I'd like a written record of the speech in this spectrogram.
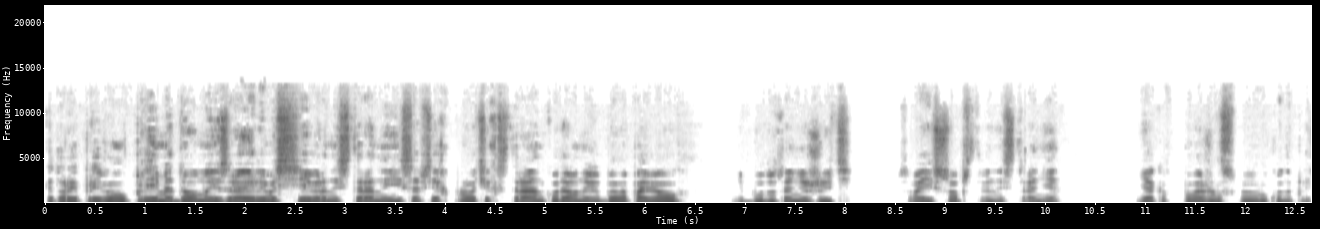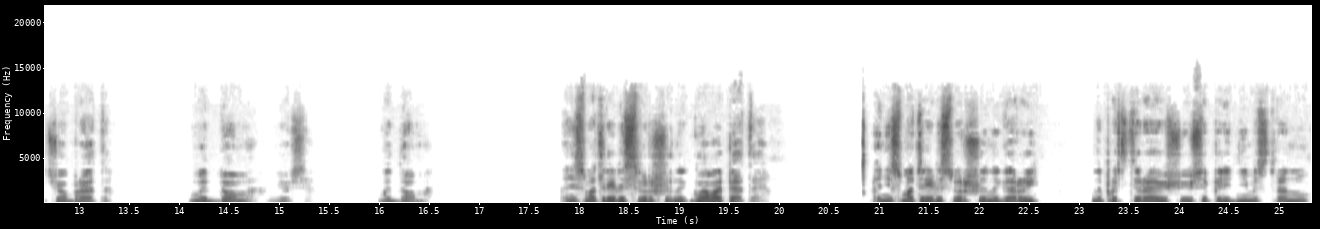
который привел племя дома Израилева с северной стороны и со всех прочих стран, куда он их было повел, и будут они жить в своей собственной стране. Яков положил свою руку на плечо брата. Мы дома, Йося. Мы дома. Они смотрели с вершины, глава пятая. Они смотрели с вершины горы на простирающуюся перед ними страну.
